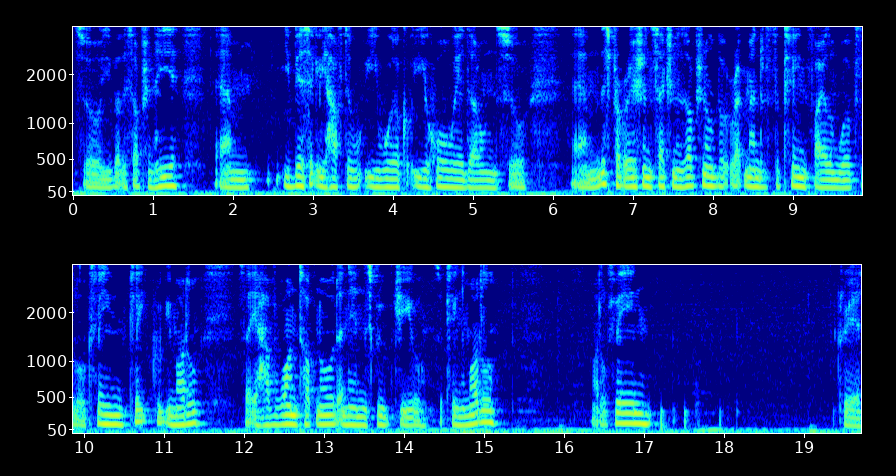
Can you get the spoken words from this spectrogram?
So you've got this option here. Um, you basically have to you work your whole way down. So um, this preparation section is optional but recommended for clean file and workflow. Clean, clean group your model so that you have one top node and name this group geo. So clean the model, model clean, create.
